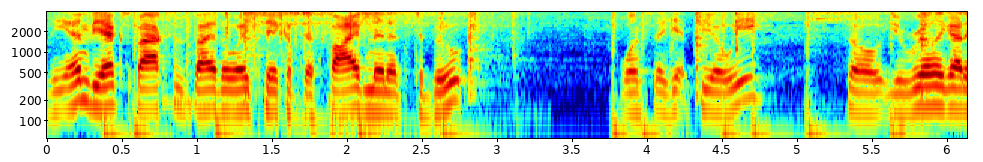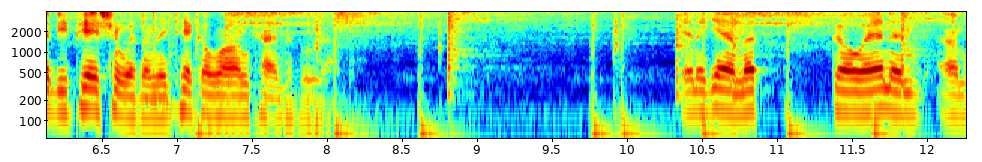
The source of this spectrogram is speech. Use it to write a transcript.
the NVX boxes, by the way, take up to five minutes to boot once they get PoE. So you really got to be patient with them. They take a long time to boot up. And again, let's go in and um,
